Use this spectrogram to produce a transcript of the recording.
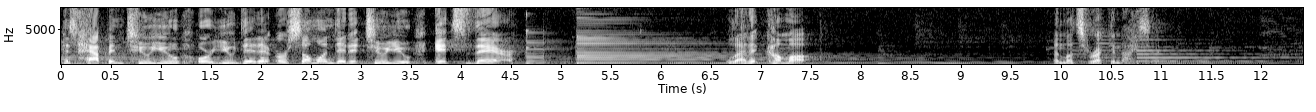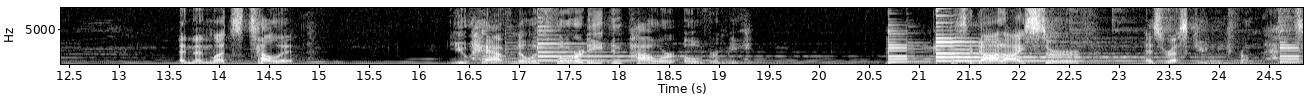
has happened to you, or you did it, or someone did it to you. It's there. Let it come up and let's recognize it. And then let's tell it, you have no authority and power over me. Because the God I serve has rescued me from that.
